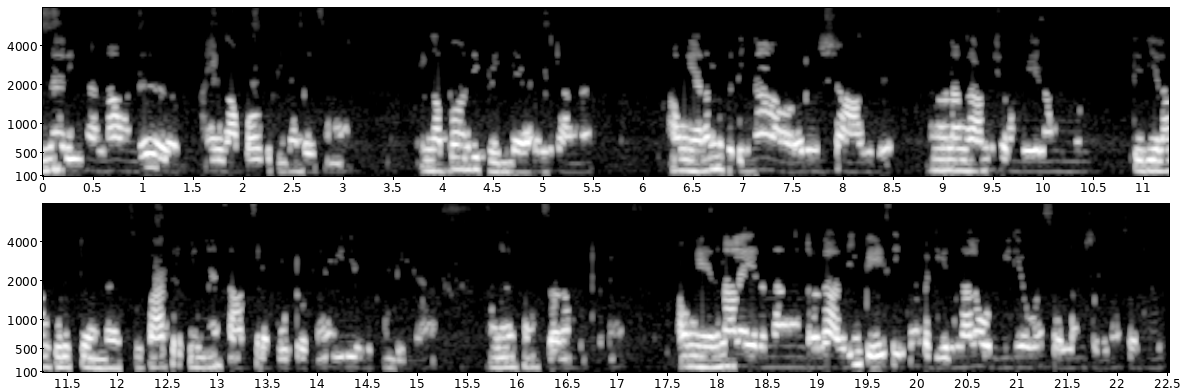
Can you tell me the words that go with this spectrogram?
என்ன ரீசன்னா வந்து எங்கள் அப்பாவை பற்றி தான் பேசணும். எங்கள் அப்பா வந்து இப்போ இல்லை இறந்துட்டாங்க. அவங்க இறந்து பார்த்தீங்கன்னா ஒரு வருஷம் ஆகுது. நாங்கள் ராமேஸ்வரம் போய் எல்லாம் திதியெல்லாம் கொடுத்து வந்தாச்சு. பார்த்துருப்பீங்க சாட்சியில் போட்டிருக்கேன் வீடியோ எடுக்க முடியல. அதனால் சாட்சியில் தான் போட்டிருக்கேன் அவங்க எதனால இறந்தாங்கன்றத அதையும் பேசியிருக்கேன். பட் இருந்தாலும் ஒரு வீடியோவாக சொல்லலாம்னு சொல்லி தான் சொல்கிறேன்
